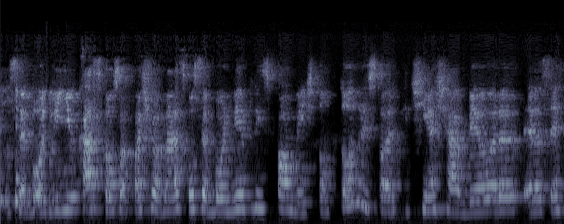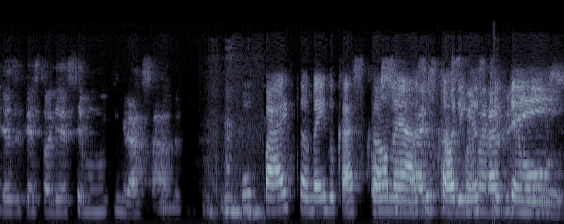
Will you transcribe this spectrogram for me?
o Cebolinha e o Cascão são apaixonados com Cebolinha principalmente. Então toda a história que tinha Chabel era, era certeza que a história ia ser muito engraçada. O pai também do Cascão, Nossa, né? o As é historinhas que tem,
